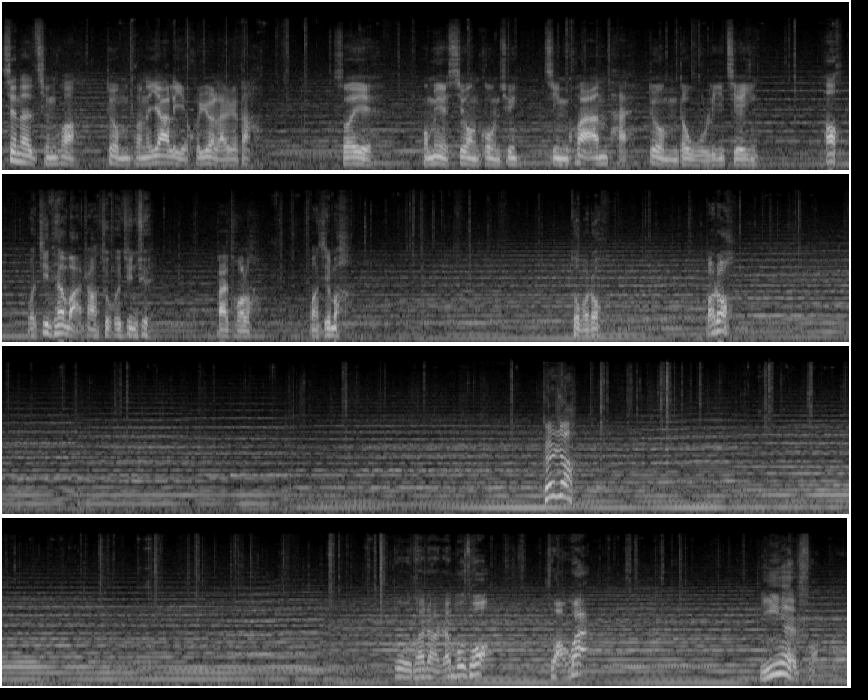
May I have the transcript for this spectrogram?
现在的情况对我们团的压力也会越来越大，所以我们也希望共军尽快安排对我们的武力接应。好，我今天晚上就回军区，拜托了。放心吧，多保重，保重。跟上。杜团长人不错，爽快。你也爽快啊？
